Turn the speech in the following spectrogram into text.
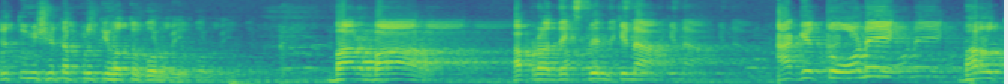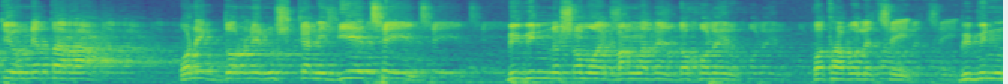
যে তুমি সেটা প্রতিহত করবে। বারবার, আপনারা দেখছেন কিনা? আগে তো অনেক ভারতীয় নেতারা অনেক ধরনের উস্কানি দিয়েছে। বিভিন্ন সময় বাংলাদেশ দখলের কথা বলেছে, বিভিন্ন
